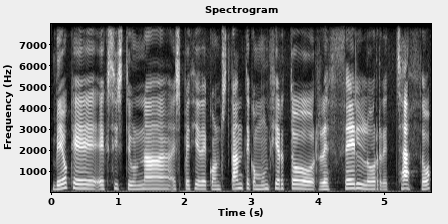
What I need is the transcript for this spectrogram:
veo que existe una especie de constante, como un cierto recelo, rechazo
